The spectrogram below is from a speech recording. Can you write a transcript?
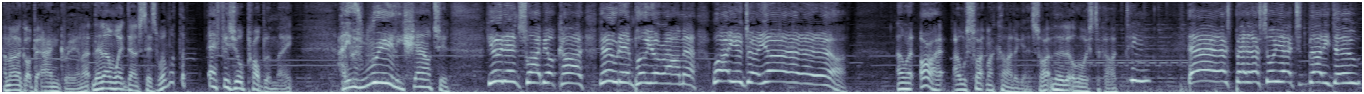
And I got a bit angry. And I, then I went downstairs and went, what the F is your problem, mate? And he was really shouting, You didn't swipe your card! You didn't put your arm out! What are you doing? Yeah, yeah, yeah, yeah. I went, all right, I will swipe my card again. Swipe the little Oyster card. Ding! Yeah, that's better. That's all you had to bloody do.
